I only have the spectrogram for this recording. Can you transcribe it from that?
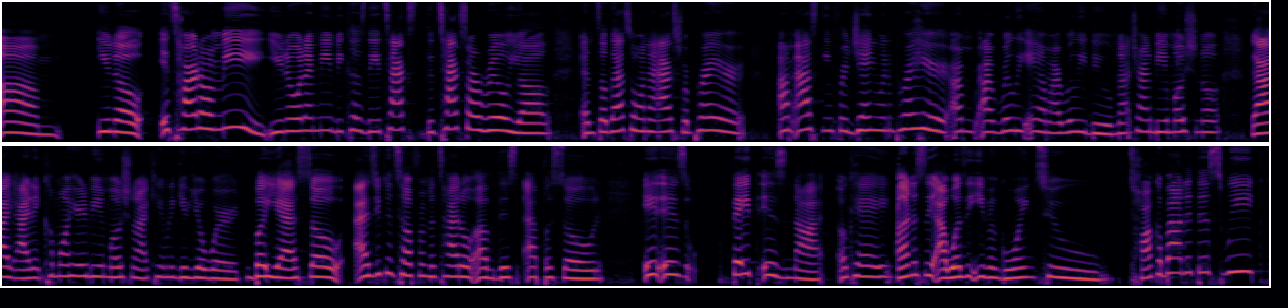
um, you know, it's hard on me. You know what I mean? Because the attacks, the attacks are real, y'all. And so that's why when I ask for prayer, I'm asking for genuine prayer. I'm I really am. I really do. I'm not trying to be emotional. God, I didn't come on here to be emotional. I came to give you a word. But yeah, so as you can tell from the title of this episode, it is faith is not, okay? Honestly, I wasn't even going to talk about it this week,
